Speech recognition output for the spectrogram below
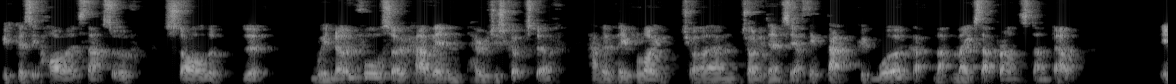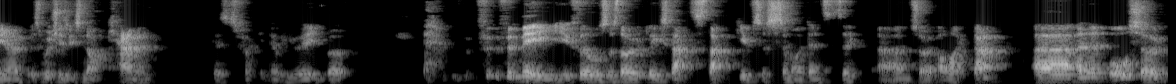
because it highlights that sort of style that, that we're known for. So having Heritage Cup stuff, having people like um, Charlie Dempsey, I think that could work. That, that makes that brand stand out. You know, as much as it's not canon, because it's fucking WWE, but for, for me, it feels as though at least that's that gives us some identity. Um, so I like that. Uh, and then also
